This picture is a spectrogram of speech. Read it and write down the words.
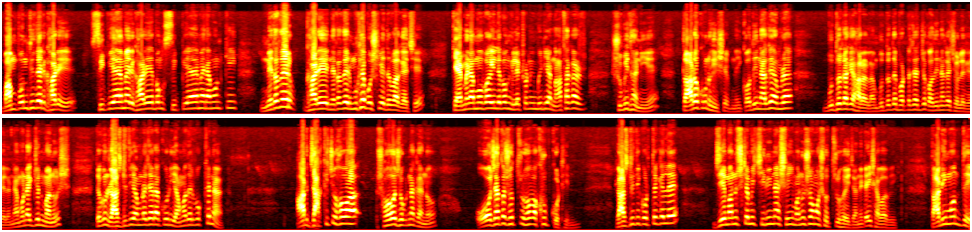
বামপন্থীদের ঘাড়ে, সিপিআইএমের ঘাড়ে এবং সিপিআইএমের এমনকি নেতাদের ঘাড়ে, নেতাদের মুখে বসিয়ে দেওয়া গেছে, ক্যামেরা মোবাইল এবং ইলেকট্রনিক মিডিয়া না থাকার সুবিধা নিয়ে তারও কোনো হিসেব নেই। কদিন আগে আমরা বুদ্ধদাকে হারালাম, বুদ্ধদেব ভট্টাচার্য কদিন আগে চলে গেলেন। এমন একজন মানুষ, দেখুন, রাজনীতি আমরা যারা করি, আমাদের পক্ষে না, আর যা কিছু হওয়া সহজ হোক না কেন অজাতশত্রু হওয়া খুব কঠিন। রাজনীতি করতে গেলে যে মানুষকে আমি চিনি না, সেই মানুষও আমার শত্রু হয়ে যান, এটাই স্বাভাবিক। তারই মধ্যে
